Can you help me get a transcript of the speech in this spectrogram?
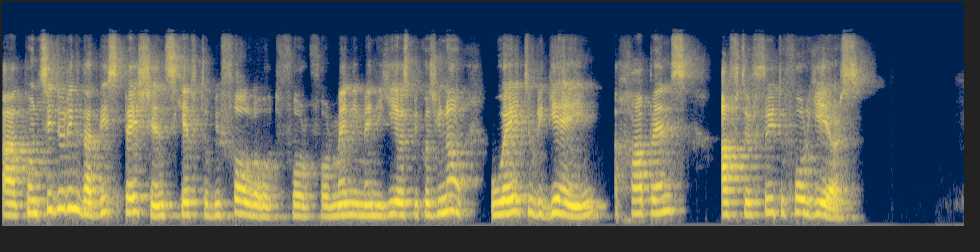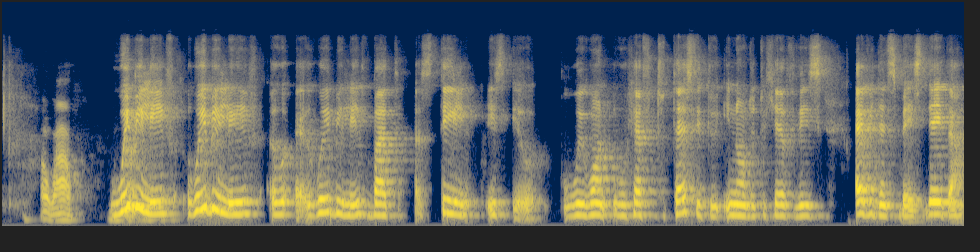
uh, considering that these patients have to be followed for, for many, many years, because you know, weight regain happens after three to four years. Oh, wow. We believe, we believe, uh, we believe, but still is, we want, we have to test it to, in order to have this evidence-based data.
